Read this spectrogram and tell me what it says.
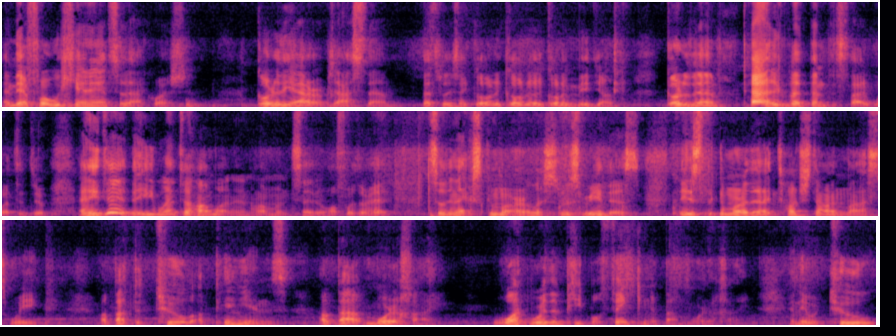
And therefore, we can't answer that question. Go to the Arabs, ask them. That's what they say. Go to, go to, go to Midian. Go to them. Let them decide what to do. And he did. He went to Haman, and Haman said, off with her head. So the next Gemara, let's just read this, is the Gemara that I touched on last week about the two opinions about Mordechai. What were the people thinking about Mordechai? And there were two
